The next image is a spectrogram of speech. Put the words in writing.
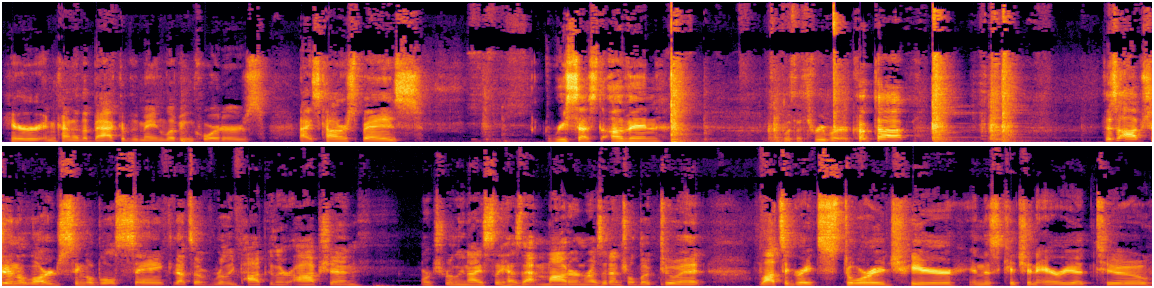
Here in kind of the back of the main living quarters. Nice counter space recessed oven with a three burner cooktop. This option in the large single bowl sink, that's a really popular option. Works really nicely, has that modern residential look to it. Lots of great storage here in this kitchen area too.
